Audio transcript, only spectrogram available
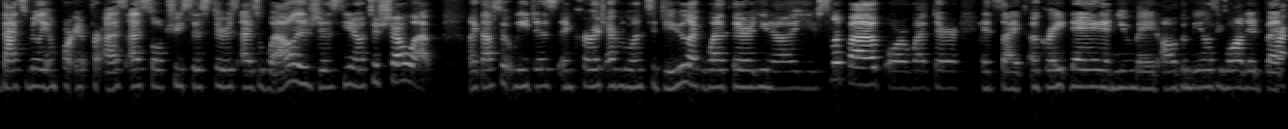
that's really important for us as Sultry sisters as well, is just, you know, to show up like that's what we just encourage everyone to do. Like whether, you know, you slip up or whether it's like a great day and you made all the meals you wanted, but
